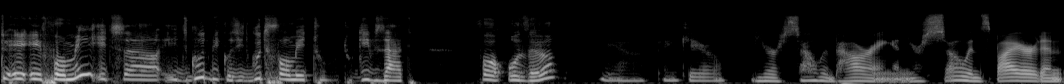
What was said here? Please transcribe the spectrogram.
To, uh, for me, it's uh, it's good because it's good for me to to give that for other. Yeah, thank you. You're so empowering and you're so inspired, and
